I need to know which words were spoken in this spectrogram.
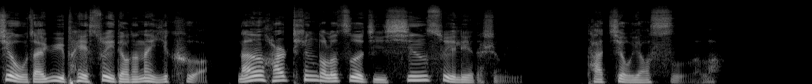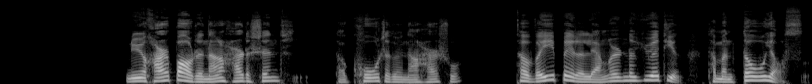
就在玉佩碎掉的那一刻，男孩听到了自己心碎裂的声音，他就要死了。女孩抱着男孩的身体，她哭着对男孩说：“他违背了两个人的约定，他们都要死。”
